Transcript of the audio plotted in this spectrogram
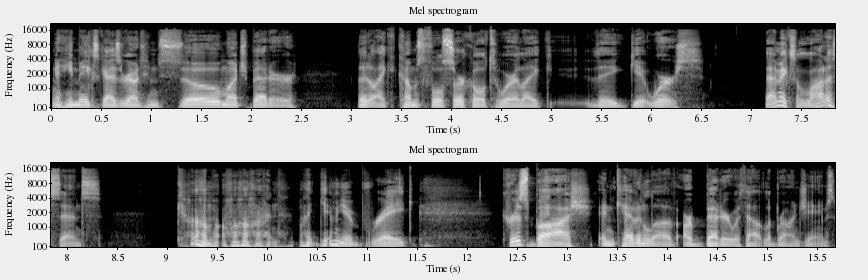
and he makes guys around him so much better that it like comes full circle to where like they get worse. That makes a lot of sense. Come on. Like give me a break. Chris Bosh and Kevin Love are better without LeBron James.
